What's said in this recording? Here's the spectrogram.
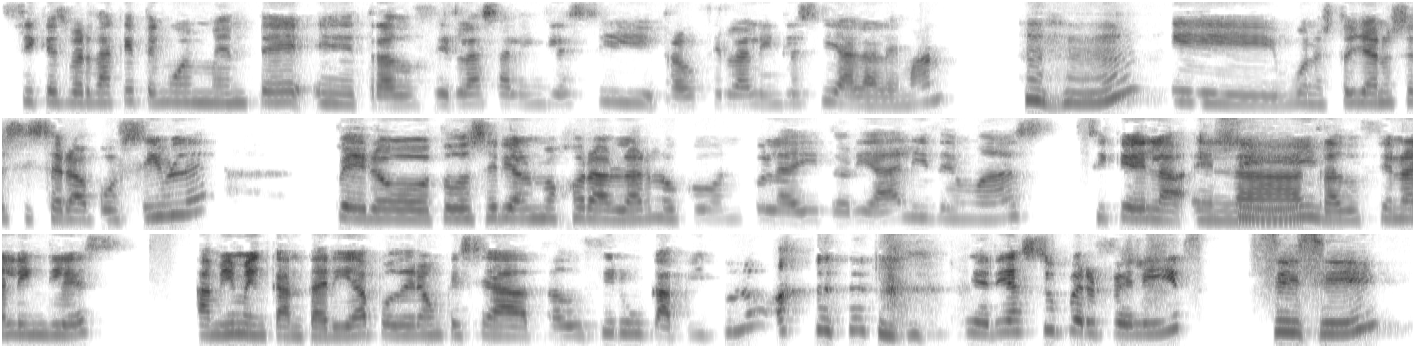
Sí que es verdad que tengo en mente eh, traducirlas al inglés y traducirla al inglés y al alemán. Y bueno, esto ya no sé si será posible, pero todo sería a lo mejor hablarlo con, la editorial y demás. Sí que la, en la traducción al inglés a mí me encantaría poder, aunque sea traducir un capítulo, me haría súper feliz. Sí, sí.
